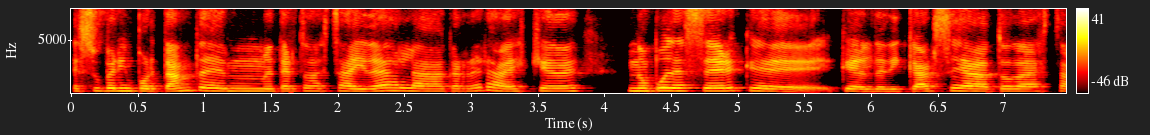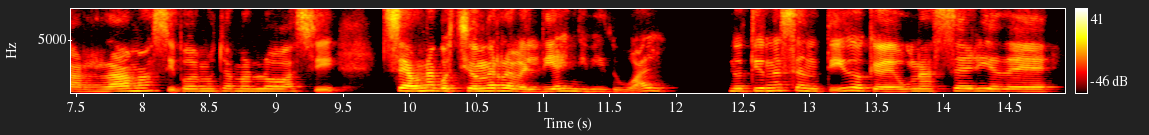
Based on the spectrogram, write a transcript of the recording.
es súper importante meter todas estas ideas en la carrera. Es que no puede ser que, que el dedicarse a todas estas ramas, si podemos llamarlo así, sea una cuestión de rebeldía individual. No tiene sentido que una serie de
